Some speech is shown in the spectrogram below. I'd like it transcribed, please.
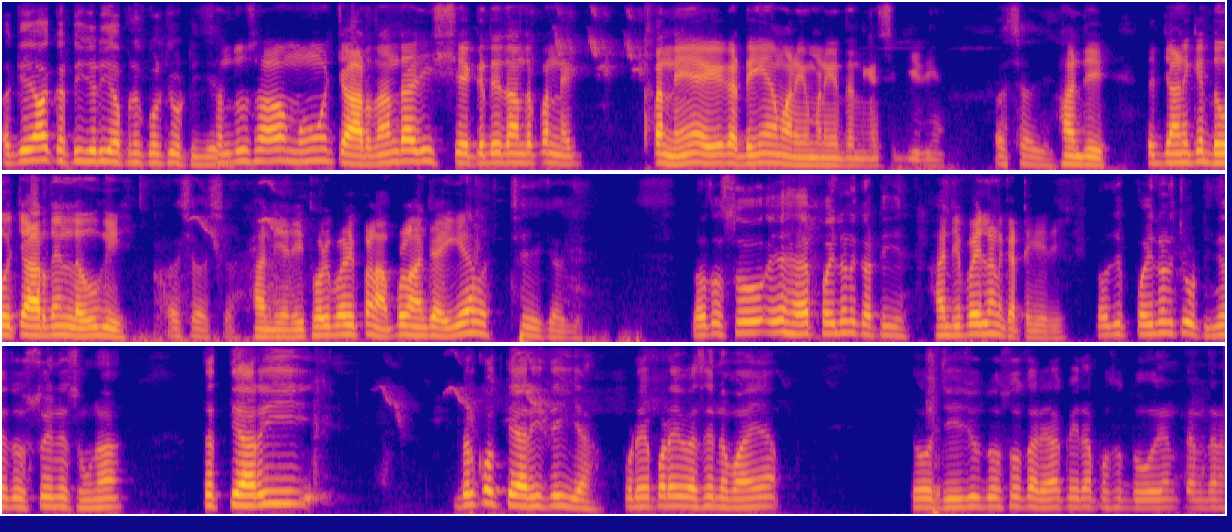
ਅੱਗੇ ਆ ਕੱਟੀ ਜਿਹੜੀ ਆਪਣੇ ਕੋਲ ਝੋਟੀ ਹੈ। ਸੰਧੂ ਸਾਹਿਬ ਮੂੰਹ ਚਾਰ ਦੰਦ ਆ ਜੀ ਛਿੱਕ ਦੇ ਦੰਦ ਭੰਨੇ ਭੰਨੇ ਹੈਗੇ ਕੱਢੀਆਂ ਮਾਣੀਆਂ ਮਾਣੀਆਂ ਦੰਦੀਆਂ ਸਿੱਗੀ ਦੀਆਂ। ਅੱਛਾ ਜੀ। ਹਾਂਜੀ ਤੇ ਜਾਣ ਕੇ 2-4 ਦਿਨ ਲਊਗੀ। ਅੱਛਾ ਅੱਛਾ। ਹਾਂਜੀ ਹਾਂਜੀ ਥੋੜੀ ਬੜੀ ਭਲਾ ਭੁਲਾ ਚਾਹੀਏ ਠੀਕ ਹੈ ਜੀ। ਲਓ ਦੋਸਤੋ ਇਹ ਹੈ ਪਹਿਲਣ ਕੱਟੀ ਹੈ। ਹਾਂਜੀ ਪਹਿਲਾਂ ਕੱਟੀਏ ਜੀ। ਲਓ ਜੀ ਪਹਿਲਣ ਝੋਟੀ ਨੇ ਦੋਸਤੋ ਇਹਨੇ ਸੁਣਾ। ਤੇ ਤਿਆਰੀ ਬਿਲਕੁਲ ਤਿਆਰੀ ਤੇ ਹੀ ਆ। ਪੁੜੇ ਪੜੇ ਵੈਸੇ ਨਵਾਏ ਆ। ਤੋ ਜੀਜੂ ਦੋਸਤੋ ਧਰਿਆ ਕੋਈ ਦਾ ਪਸ਼ੂ ਦੋ ਦਿਨ ਤਿੰਨ ਦਿਨ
